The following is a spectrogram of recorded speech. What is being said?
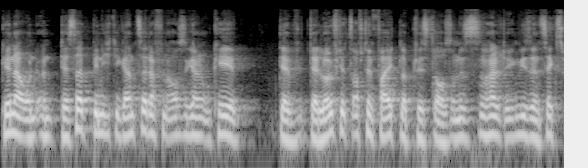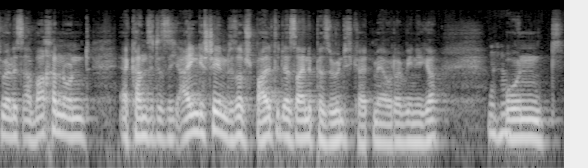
Genau, und, und deshalb bin ich die ganze Zeit davon ausgegangen, okay, der, der läuft jetzt auf den Fight Club Twist raus und es ist dann halt irgendwie sein sexuelles Erwachen und er kann sich das nicht eingestehen und deshalb spaltet er seine Persönlichkeit mehr oder weniger. Und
